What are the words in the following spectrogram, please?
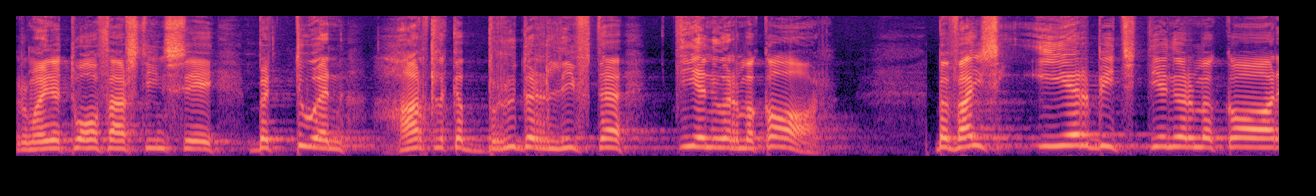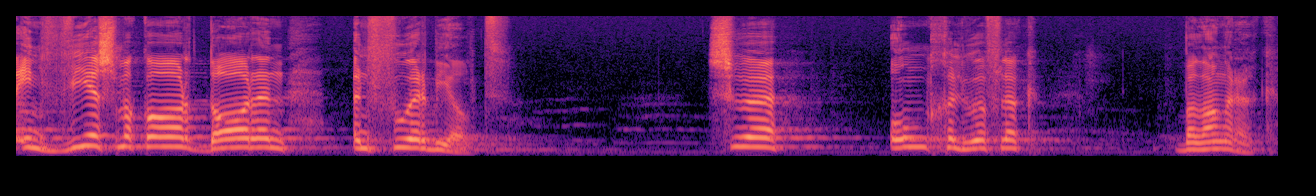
Romeine 12 vers 10 sê betoon hartlike broederliefde teenoor mekaar. Bewys eerbied teenoor mekaar en wees mekaar daarin 'n voorbeeld. So ongelooflik belangrik.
